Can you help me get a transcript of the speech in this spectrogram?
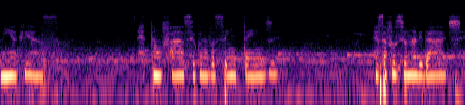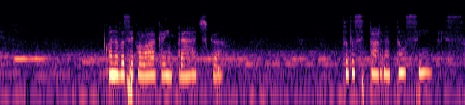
minha criança, é tão fácil quando você entende essa funcionalidade. Quando você coloca em prática tudo se torna tão simples.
